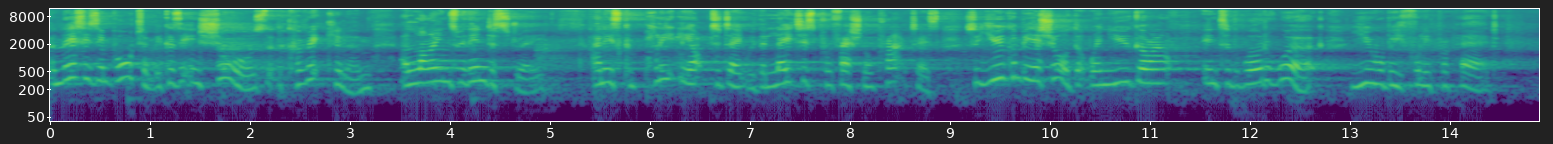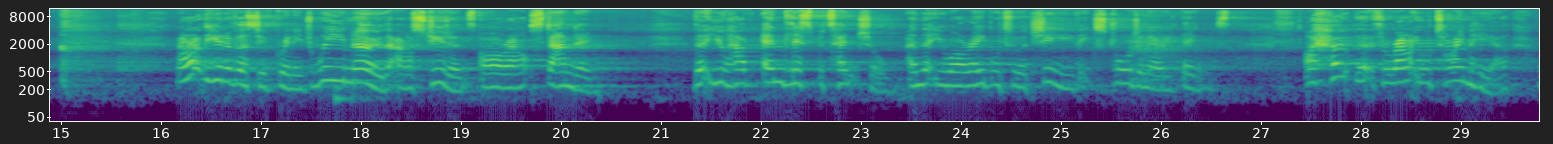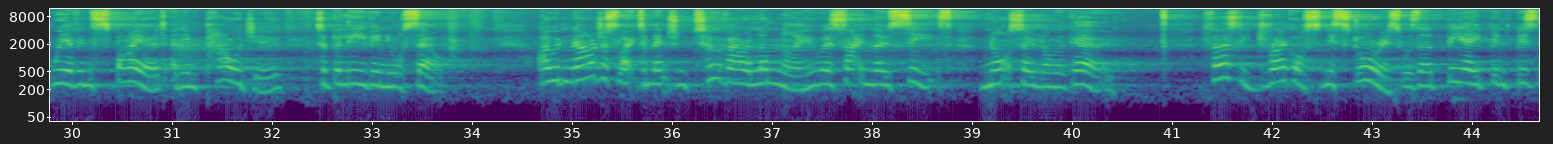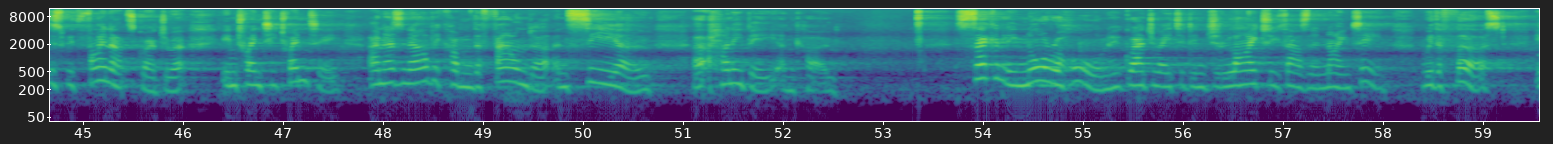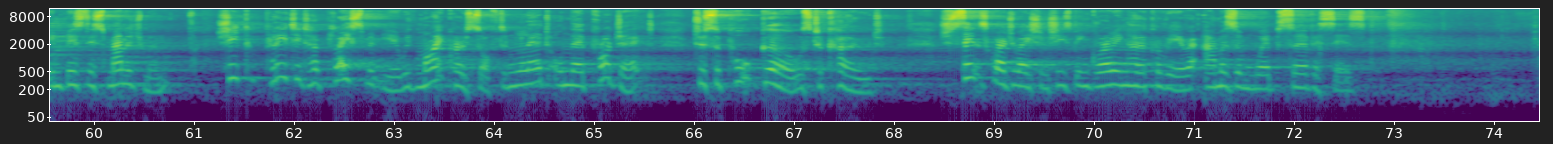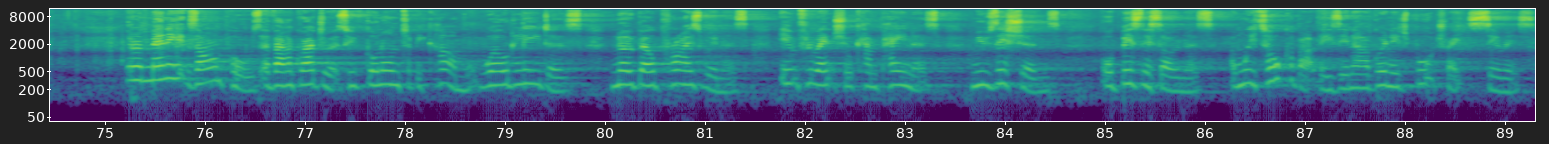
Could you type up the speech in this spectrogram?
And this is important because it ensures that the curriculum aligns with industry and is completely up to date with the latest professional practice. So you can be assured that when you go out into the world of work, you will be fully prepared. Now at the University of Greenwich, we know that our students are outstanding that you have endless potential and that you are able to achieve extraordinary things. I hope that throughout your time here, we have inspired and empowered you to believe in yourself. I would now just like to mention two of our alumni who were sat in those seats not so long ago. Firstly, Dragos Nistoris was a BA Business with Finance graduate in 2020 and has now become the founder and CEO at Honeybee and Co. Secondly, Nora Horn, who graduated in July 2019 with a first in business management. She completed her placement year with Microsoft and led on their project to support girls to code. Since graduation, she's been growing her career at Amazon Web Services. There are many examples of our graduates who've gone on to become world leaders, Nobel Prize winners, influential campaigners, musicians or business owners. And we talk about these in our Greenwich Portraits series.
